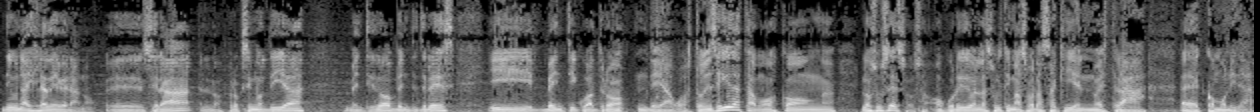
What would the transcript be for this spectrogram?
de una isla de verano. Eh, será en los próximos días 22, 23 y 24 de agosto. Enseguida estamos con los sucesos ocurridos en las últimas horas aquí en nuestra eh, comunidad.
